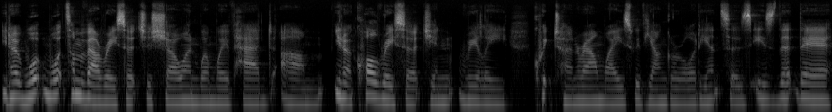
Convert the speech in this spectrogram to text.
you know, what, what some of our research has shown when we've had, um, you know, qual research in really quick turnaround ways with younger audiences is that they're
